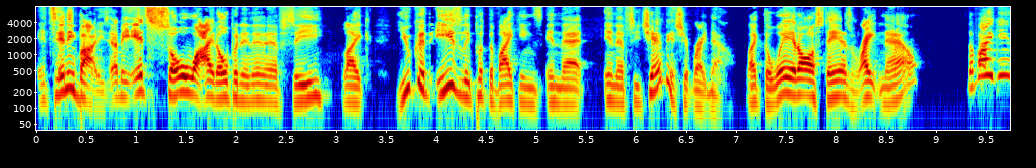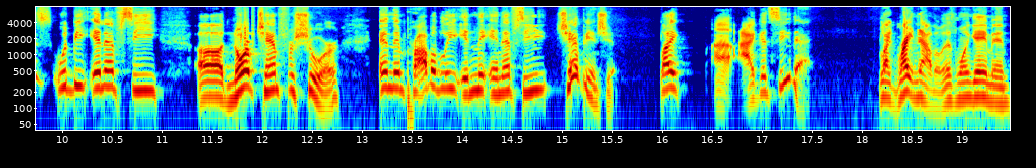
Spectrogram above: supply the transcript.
it's anybody's. I mean, it's so wide open in NFC. Like you could easily put the Vikings in that NFC championship right now. Like the way it all stands right now, the Vikings would be NFC uh, North champs for sure. And then probably in the NFC championship. Like I, I could see that. Like right now, though, that's one game in.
